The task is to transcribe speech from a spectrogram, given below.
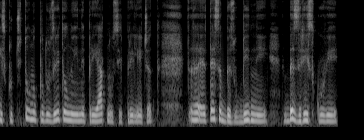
изключително подозрително и неприятно си приличат. Те са безобидни, безрискови,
